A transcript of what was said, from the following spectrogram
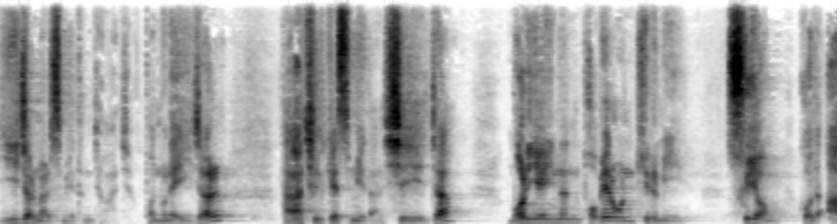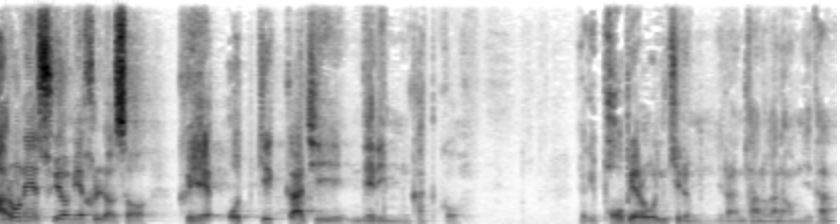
2절 말씀에 등장하죠. 본문의 2절 다 같이 읽겠습니다. 시작. 머리에 있는 보배로운 기름이 수염, 곧 아론의 수염에 흘러서 그의 옷깃까지 내림 같고 여기 보배로운 기름이라는 단어가 나옵니다.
